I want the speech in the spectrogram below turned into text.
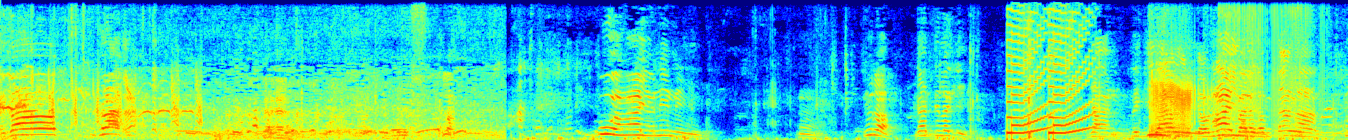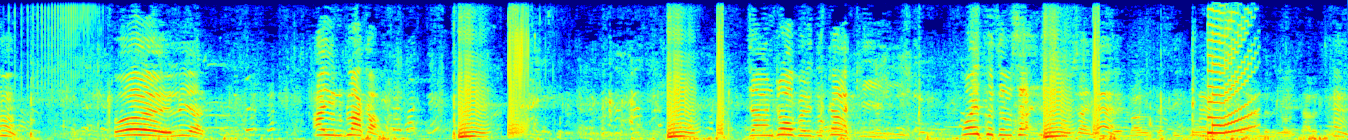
Tegap, gerak. Buang ayun ini. Nah, sudah, ganti lagi. Jangan begini. Jangan kau pada tangan. Hmm. Woi, lihat. Ayun belakang. Jangan double itu kaki. Tersinggung Hmm. salah. Hmm.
